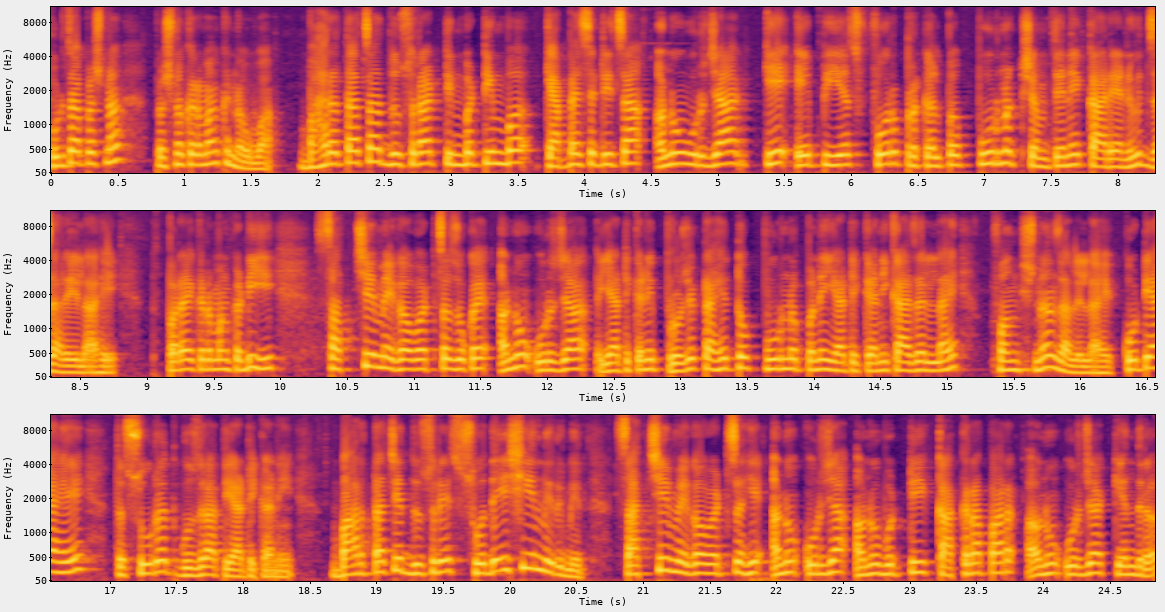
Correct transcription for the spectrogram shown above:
पुढचा प्रश्न प्रश्न क्रमांक नववा. भारताचा दुसरा टिंबटिंब कॅपॅसिटीचा अणुऊर्जा K A P S four प्रकल्प पूर्ण क्षमतेने कार्यान्वित झालेला आहे. पर्याय क्रमांक डी सातशे मेगावॉटचा जो काही अणुऊर्जा या ठिकाणी प्रोजेक्ट आहे तो पूर्णपणे या ठिकाणी काय झालेला आहे? फंक्शनल झालेला आहे. कोठे आहे? तर सुरत गुजरात या ठिकाणी. भारताचे दुसरे स्वदेशी निर्मित सातशे मेगावॅटचं हे अणु ऊर्जा अणुभट्टी काकरापार अणु ऊर्जा केंद्र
